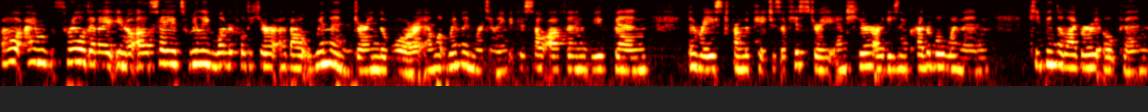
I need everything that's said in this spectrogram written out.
Oh, I'm thrilled. And I, you know, I'll say it's really wonderful to hear about women during the war and what women were doing because so often we've been erased from the pages of history. And here are these incredible women keeping the library open,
